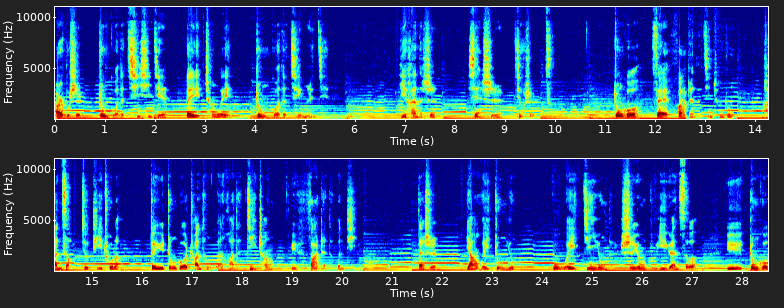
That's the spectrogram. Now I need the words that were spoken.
而不是中国的七夕节被称为中国的情人节。遗憾的是，现实就是如此。中国在发展的进程中。很早就提出了对于中国传统文化的继承与发展的问题，但是洋为中用，古为今用的实用主义原则与中国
